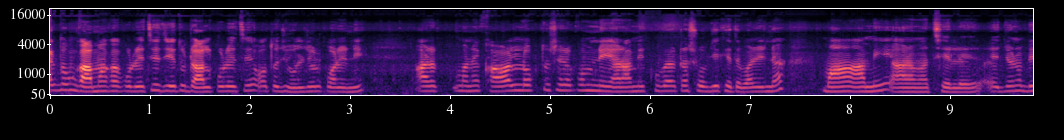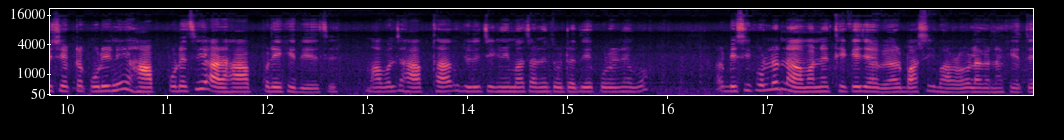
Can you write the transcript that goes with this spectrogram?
একদম গামাখা করেছে যেহেতু ডাল করেছে অত ঝোল ঝোল করেনি। আর মানে খাওয়ার লোক তো সেরকম নেই আর আমি খুব একটা সবজি খেতে পারি না। মা আমি আর আমার ছেলে এর জন্য বেশি একটা করিনি হাফ করেছি আর হাফ রেখে দিয়েছে। মা বলছে হাফ থাক যদি চিংড়ি মাছ আনে তো ওটা দিয়ে করে নেব। আর বেশি করলে না মানে থেকে যাবে, আর বাসি ভালো লাগে না খেতে।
